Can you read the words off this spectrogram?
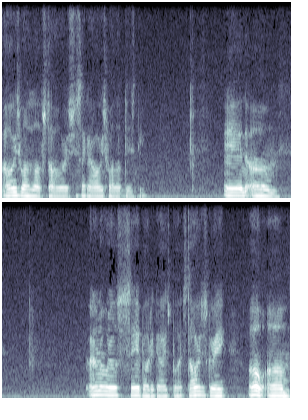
I always will love Star Wars, just like I always will love Disney. And, um, I don't know what else to say about it, guys, but Star Wars is great. Oh, um,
